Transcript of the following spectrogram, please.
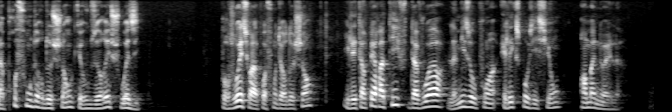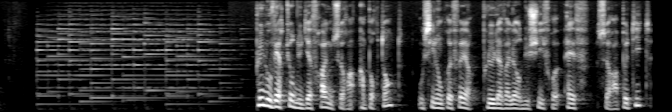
la profondeur de champ que vous aurez choisie. Pour jouer sur la profondeur de champ, il est impératif d'avoir la mise au point et l'exposition en manuel. Plus l'ouverture du diaphragme sera importante, ou si l'on préfère, plus la valeur du chiffre f sera petite,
